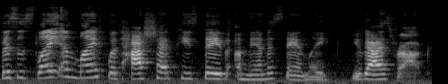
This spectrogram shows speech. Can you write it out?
this is Light and Life with hashtag Peace Babe Amanda Stanley. You guys rock.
